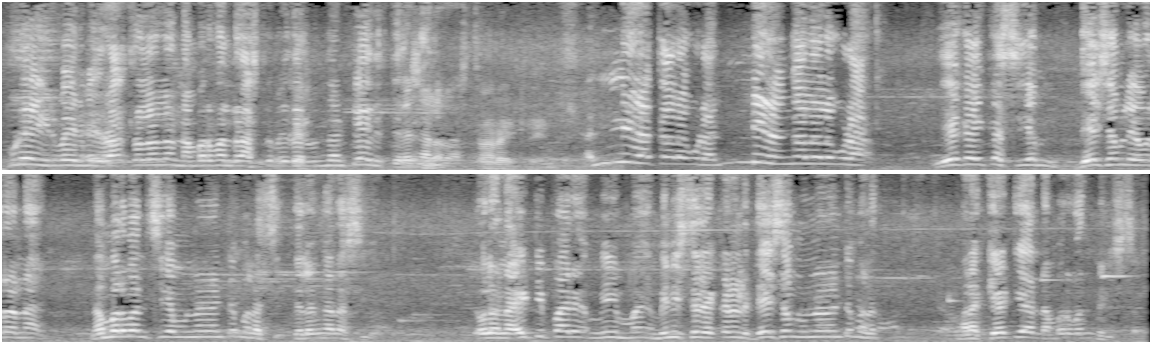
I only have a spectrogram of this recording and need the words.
ఇప్పుడే ఇరవై ఎనిమిది రాష్ట్రాలలో నంబర్ వన్ రాష్ట్రం ఏదైనా ఉందంటే అది తెలంగాణ రాష్ట్రం. అన్ని రకాల కూడా అన్ని రంగాలలో కూడా ఏకైక సీఎం దేశంలో ఎవరన్నా నంబర్ వన్ సీఎం ఉన్నాడంటే మన తెలంగాణ సీఎం. ఎవరైనా ఐటీ పరి మీ మినిస్టర్ ఎక్కడంటే దేశంలో ఉన్నాడంటే మన మన కేటీఆర్ నెంబర్ వన్ మినిస్టర్.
